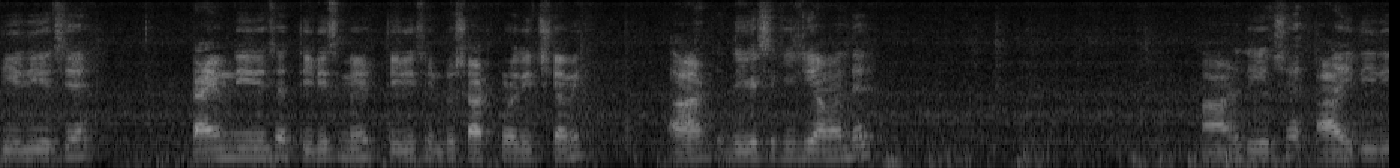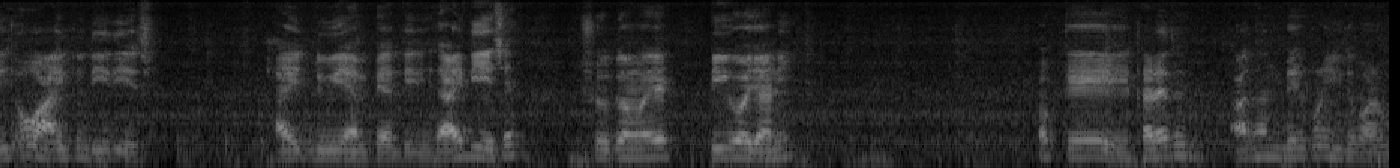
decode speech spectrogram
দিয়ে দিয়েছে। টাইম দিয়ে দিয়েছে তিরিশ মিনিট তিরিশ ইন্টু ষাট করে দিচ্ছি আমি। আর দিয়েছে কি কি আমাদের? আর দিয়েছে আই দিয়ে দিয়েছে ও আই তো দিয়ে দিয়েছে। আই দুই অ্যাম্পেয়ার দিয়ে দিয়েছে। আই দিয়েছে শুধু আমাদের টিও জানি। ওকে তাহলে তো আধান বের করে নিতে পারব।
